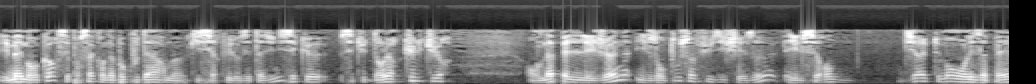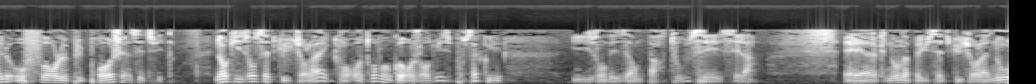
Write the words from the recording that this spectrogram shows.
et même encore, c'est pour ça qu'on a beaucoup d'armes qui circulent aux États-Unis, c'est que c'est dans leur culture on appelle les jeunes, ils ont tous un fusil chez eux et ils se rendent directement où on les appelle, au fort le plus proche et ainsi de suite. Donc ils ont cette culture-là et qu'on retrouve encore aujourd'hui. C'est pour ça que ils ont des armes partout, c'est là. Et euh, que nous, on n'a pas eu cette culture-là. Nous,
